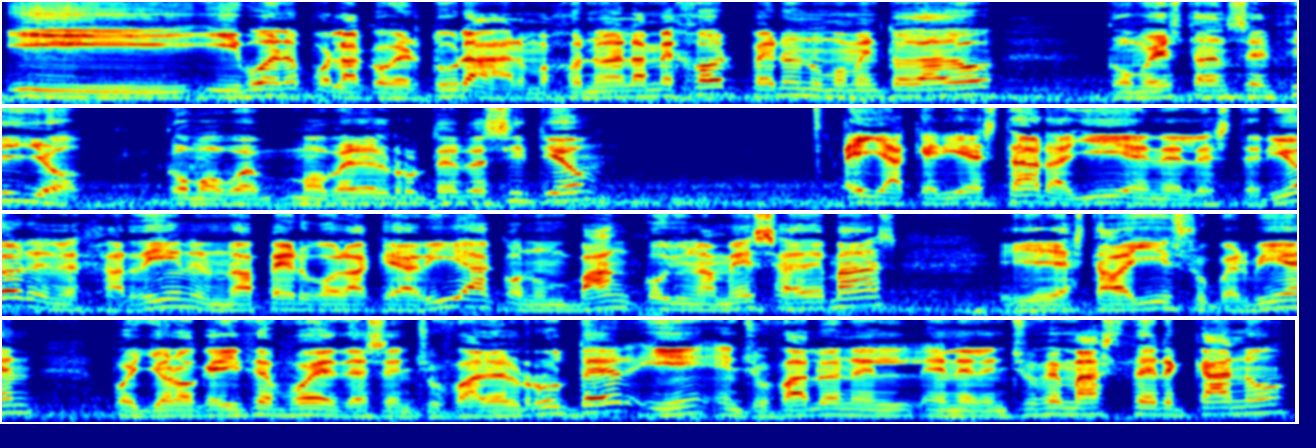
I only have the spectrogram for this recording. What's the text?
Y, y bueno, pues la cobertura a lo mejor no era la mejor, pero en un momento dado, como es tan sencillo como mover el router de sitio. Ella quería estar allí en el exterior, en el jardín, en una pérgola que había, con un banco y una mesa además, y ella estaba allí súper bien. Pues yo lo que hice fue desenchufar el router y enchufarlo en el, enchufe más cercano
